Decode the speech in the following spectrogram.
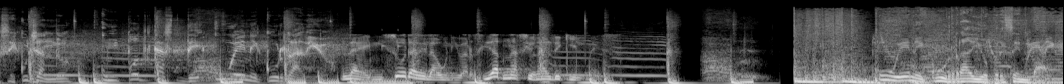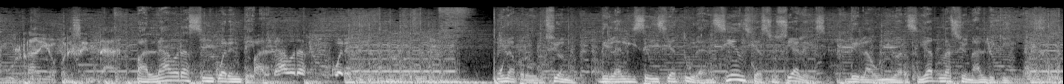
Estás escuchando un podcast de UNQ Radio. la emisora de la Universidad Nacional de Quilmes. UNQ Radio presenta UNQ Radio presenta Palabras sin cuarentena. Palabras sin cuarentena. Una producción de la Licenciatura en Ciencias Sociales de la Universidad Nacional de Quilmes.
